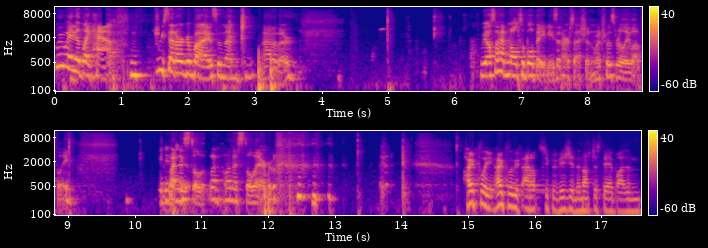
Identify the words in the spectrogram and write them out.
We waited like half. We said our goodbyes and then out of there. We also had multiple babies in our session, which was really lovely. One did When is too. still when, when is still there. Hopefully, hopefully with adult supervision, they're not just there by them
